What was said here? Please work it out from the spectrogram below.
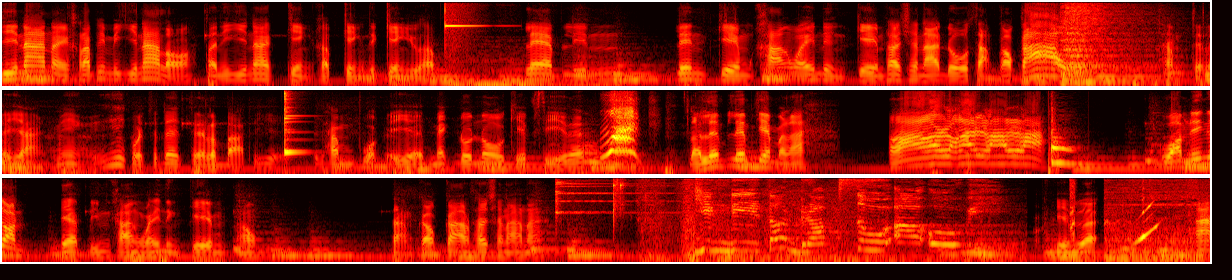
ยีน่าหน่อยครับพี่มิกยีน่าเหรอ ตอนนี้ยีน่าเก่งครับเก่งแต่เก่งอยู่ครับ แลบลิ้นเล่นเกมค้างไว้หนึ่งเกมถ้าชนะโดสามเก้าเก้า ทำแต่ละอย่างแม่งเอ้ยกว่าจะได้แต่ละบาทที่ไปทำพวกไอ้แมคโดนัลล์เคฟซีแล้วเราเริ่มเริ่มเกมอะนะอ่าลาลาลาวอร์มลิ้นก่อนแลบลิ้นค้างไว้หนึ่งเกม เอาสามเก้าเก้าถ้าชนะนะ ยินดีต้อนรับสู่ ROV เกมด้วย อะ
